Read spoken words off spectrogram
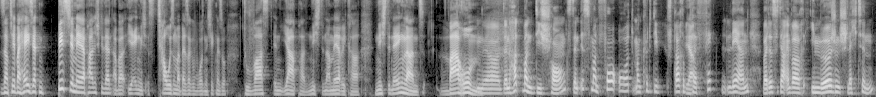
sagt Thema, hey, sie hat ein bisschen mehr Japanisch gelernt, aber ihr Englisch ist tausendmal besser geworden. Ich denke mir so, du warst in Japan, nicht in Amerika, nicht in England. Warum? Ja, dann hat man die Chance, dann ist man vor Ort, man könnte die Sprache Ja. perfekt lernen, weil das ist ja einfach Immersion schlechthin.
